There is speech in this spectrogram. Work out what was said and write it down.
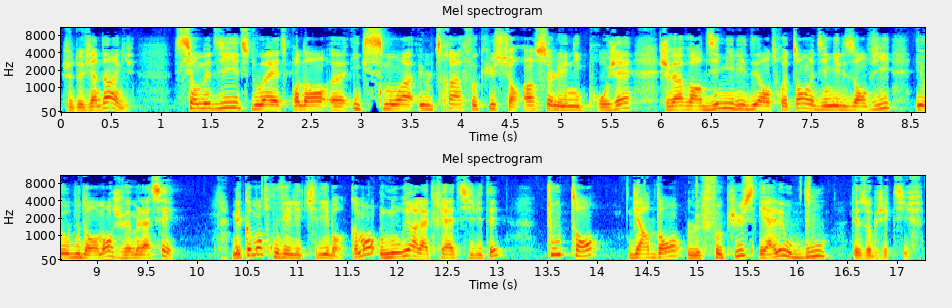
je deviens dingue. Si on me dit tu dois être pendant euh, X mois ultra focus sur un seul et unique projet, je vais avoir 10 000 idées entre temps et 10 000 envies et au bout d'un moment, je vais me lasser. Mais comment trouver l'équilibre? Comment nourrir la créativité tout en gardant le focus et aller au bout des objectifs.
